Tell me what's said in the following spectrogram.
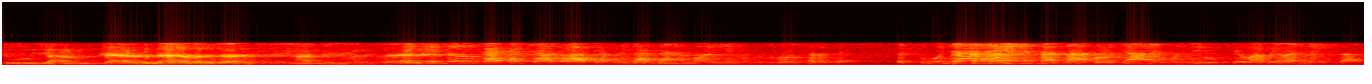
તું જાણતા કીધું કાકા ચાલો આજે આપણે દાદાને મળીએ. મેં કીધું બહુ સરસ તો તું જાણે ને તાર દાદો જાણે. મને એવું કહેવા બેવા નહીં સાર.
